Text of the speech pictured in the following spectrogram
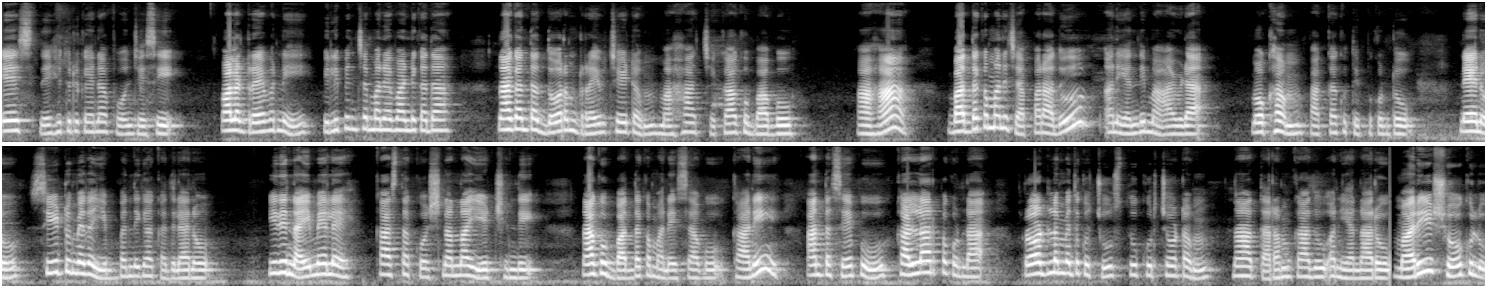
ఏ స్నేహితుడికైనా ఫోన్ చేసి వాళ్ళ డ్రైవర్ని పిలిపించమనేవాణ్ణి కదా. నాకంత దూరం డ్రైవ్ చేయటం మహా చికాకు బాబు. ఆహా! బద్ధకమని చెప్పరాదు అని అంది మా ఆవిడ ముఖం పక్కకు తిప్పుకుంటూ. నేను సీటు మీద ఇబ్బందిగా కదిలాను. ఇది నయమేలే కాస్త క్వశ్చన్ అన్నా ఏడ్చింది. నాకు బద్ధకం అనేశావు కానీ అంతసేపు కళ్ళార్పకుండా రోడ్ల మీదకు చూస్తూ కూర్చోవటం నా తరం కాదు అని అన్నారు. మరీ షోకులు.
